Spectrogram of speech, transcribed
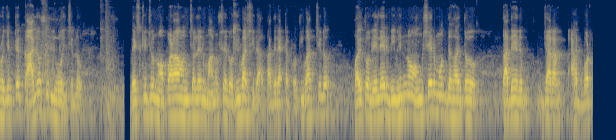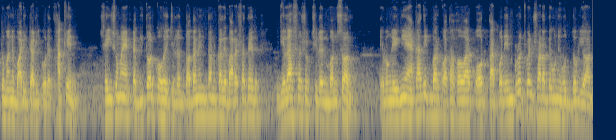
প্রজেক্টের কাজও শুরু হয়েছিল। বেশ কিছু নপাড়া অঞ্চলের মানুষের অধিবাসীরা, তাদের একটা প্রতিবাদ ছিল। হয়তো রেলের বিভিন্ন অংশের মধ্যে হয়তো তাদের যারা বর্তমানে বাড়ি টাড়ি করে থাকেন, সেই সময় একটা বিতর্ক হয়েছিল। তদানীন্তনকালে বারাসাতের জেলা শাসক ছিলেন বনসল এবং এই নিয়ে একাধিকবার কথা হওয়ার পর তারপর এনক্রোচমেন্ট সরাতে উনি উদ্যোগী হন।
